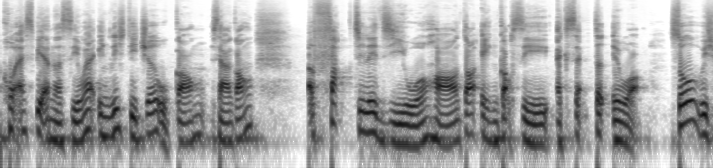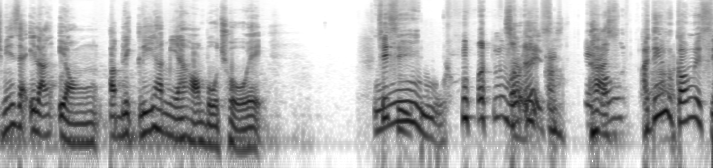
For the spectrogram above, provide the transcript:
call S B M 那時，我 English teacher 有講，成日講，呃 fuck 這個字喎，嗬，當英國是 accepted 嘅喎，so which means that 伊人用 publicly 係咪啊，嗬冇錯嘅，即是所以系。 I think 讲嘅是，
